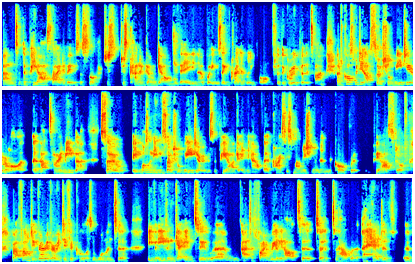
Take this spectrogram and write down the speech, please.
and the PR side of it was a sort of just just kind of go and get on with it, you know. But it was incredibly important for the group at the time, and of course we didn't have social media a lot at that time either. So it wasn't even social media; it was the PR getting it out there, crisis management, and the corporate PR stuff. But I found it very, very difficult as a woman to even, even get into. Um, I had to fight really hard to to, to have a, a head of, of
